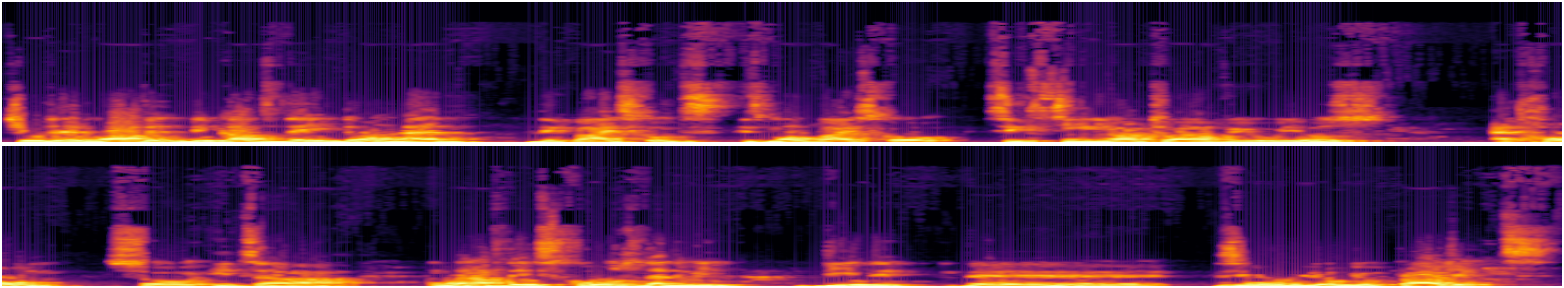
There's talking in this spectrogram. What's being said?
children love it because they don't have the bicycle, small bicycle, 16 or 12 wheels at home. So it's uh, one of the schools that we did the zero little wheel projects,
